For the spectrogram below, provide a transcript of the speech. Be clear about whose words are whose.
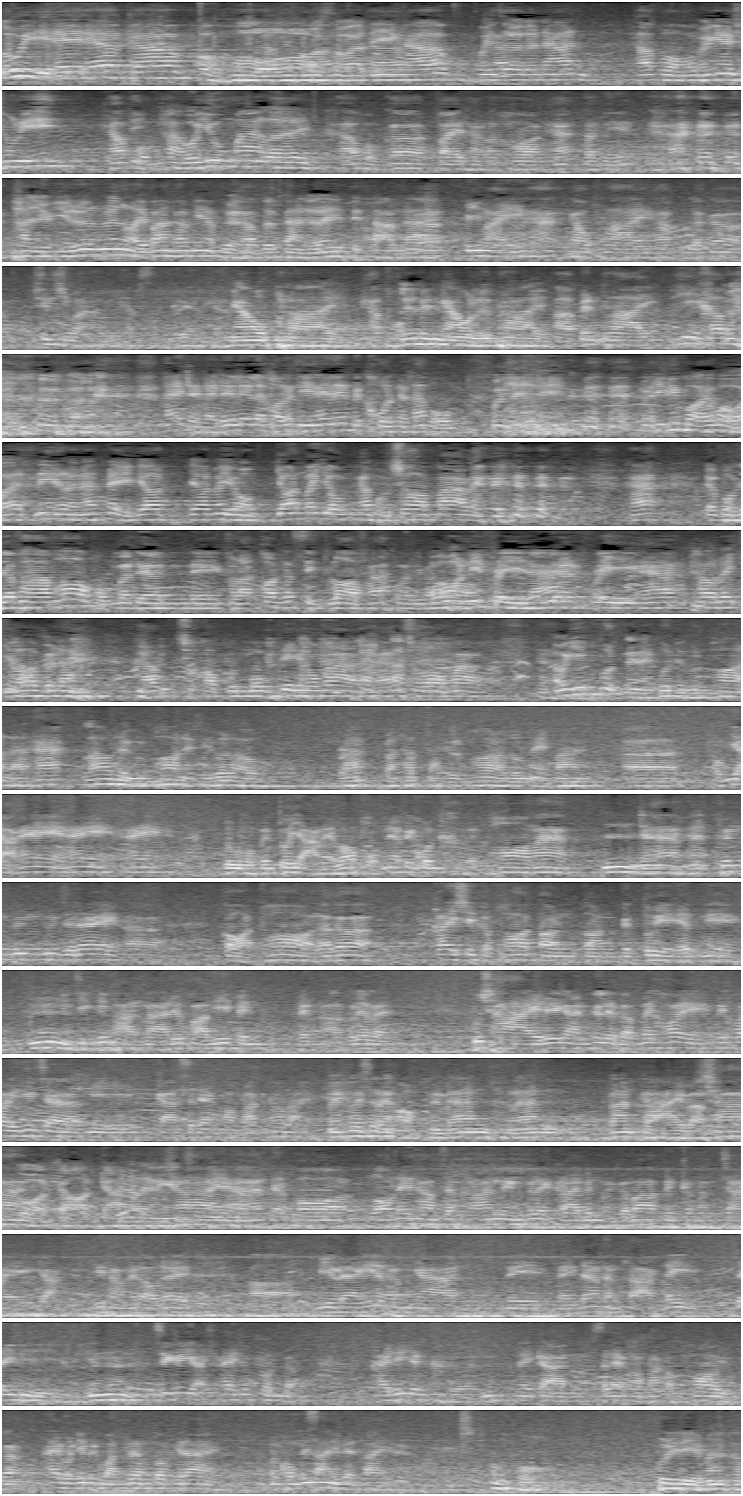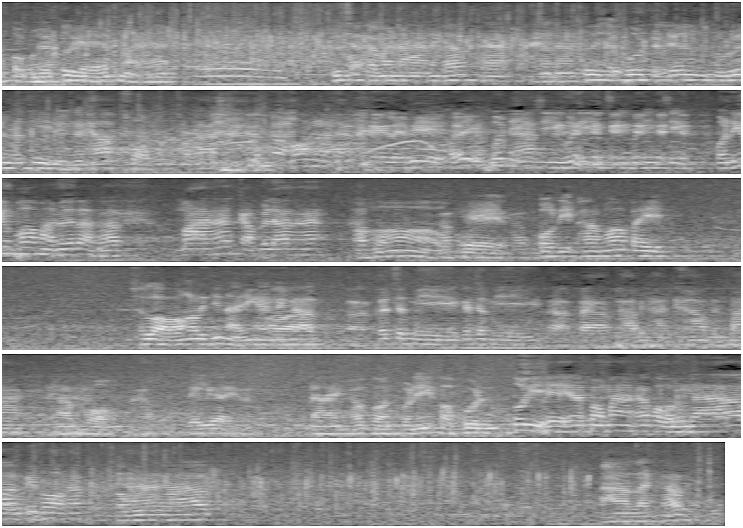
Speaker 1: ตุ้ย AF ครับ โอ้โห สวัสดีครับไม่เจอกันนาน
Speaker 2: ครับผม
Speaker 1: เป็นไงช่วงนี้
Speaker 2: ครับผม
Speaker 1: ข่าวว่ายุ่งมากเลย
Speaker 2: ครับผมก็ไปทางละครฮะตอนนี้
Speaker 1: ถ่ายอยู่กี่เรื่องเรื่องอะไรบ้างครับเนี่ยเผื่อ
Speaker 2: ครับ
Speaker 1: แฟนๆจะได้ติดตามได้
Speaker 2: ก็ปีใหม่ฮะเงาพลายครับ แล้วก็ชื่อชีวานาวีครับสองเรื่องครับ
Speaker 1: เงาพลาย
Speaker 2: ครับผม
Speaker 1: เล่นเป็นเงาหรือพลาย
Speaker 2: อ่าเป็นพลายพี่ครับผม ให้ไหนๆได้เล่นละครทันทีให้เล่นเป็นคนนะครับผม
Speaker 1: เมื่อกี้เมื่อกี้พี่บอยเขาบอกว่านี่อะไรนะพระเอกยอดยอดมะยม
Speaker 2: ย้อนมายมครับผมชอบมากเลย ฮะเดี๋ยวผมจะพาพ่อผมมาเดินในพารากอนสักสิบรอบครับวันนี้
Speaker 1: เพราะวันนี้ฟรีนะ
Speaker 2: เดินฟรีฮะ
Speaker 1: เข้าได้กี่รอบก็ได้
Speaker 2: ครับขอบคุณมุกพี่เขามากเลยฮะชอบมาก
Speaker 1: เมื่อกี้พูดไหนๆพูดถึงคุณพ่อแล้ว
Speaker 2: ฮะ
Speaker 1: เล่าถึงคุณพ่อหน่อยสิว่าเรารักประทับใจคุณพ่อเราตรงไหนบ้าง
Speaker 2: เอ่อผมอยากให้ให้ให้ดูผมเป็นตัวอย่างเลยเพราะผมเนี่ยเป็นคนเขินพ่อมาก
Speaker 1: อืม
Speaker 2: นะฮะ
Speaker 1: ฮะ
Speaker 2: เพิ่งเพิ่งเพิ่งจะได้เอ่อกอดพ่อแล้วก็ใกล้ชิดกับพ่อตอนตอนเป็นตุ้ยเอฟนี่เอง
Speaker 1: อืม
Speaker 2: จริงๆที่ผ่านมาด้วยความที่เป็นเป็นเอ่อเขาเรียกอะไร ผู้ชายด้วยกันก็เลยแบบไม่ค่อย ไม่ค่อยที่จะมีการแสดงความรักเท่าไหร่
Speaker 1: ไม่ค่อยแสดงออกทางด้านทางด้านร่างกายแบบ
Speaker 2: ใช่
Speaker 1: กอดกอดกันอะไรอย่างเงี้ย
Speaker 2: ใช่
Speaker 1: ไหมครั
Speaker 2: ฮะ
Speaker 1: บ
Speaker 2: แต่พอลองได้ทำสักครั้งหนึ่งก็เลยกลายเป็นเหมือนกับว่าเป็นกำลังใจอย่างหนึ่งที่ทำให้เราได้เอ่อมีแรงที่จะทำงานในในด้านต่างๆ ได้ได้ดีอะไรอย่างเงี้ยนะ
Speaker 1: อืม
Speaker 2: ซึ่งก็อยากจะให้ทุกคนแบบใครที่ยังเขินในการแสดงความรักกับพ่ออยู่ก็ให้วันนี้เป็นวันเริ่มต้นก็ได้ มันคงไม่สายเกินไปฮะ
Speaker 1: โอ้โหพูดดีมากครับผมเฮ้ยตุ้ยเอฟหน่อยฮะ รู้จักกันมานานนะครับนานๆตุ้ยจะพูดเป็นเรื่องรู้เรื่องสักทีหนึ่งนะครับ
Speaker 2: ผมนะฮะห้องมาทั้งคืนเลยพี่
Speaker 1: เฮ้ยพูดดีจริงพูดดีจริงพูดดีจริงวันนี้คุณพ่อมาด้วยป่ะครับ
Speaker 2: มาฮะกลับไปแล้วฮะ
Speaker 1: อ๋อโอเค
Speaker 2: ครับ
Speaker 1: ปกติพาพ่อไปฉลองอะไรที่ไหนยังไงไหมครับ
Speaker 2: เอ่อก็จะมีก็จะมีเอ่อไปพาไปทานข้าวกันบ้าง
Speaker 1: ครับผม
Speaker 2: ครับเรื่อยๆครับ
Speaker 1: ได้ครับผมวันนี้ขอบคุณตุ้ยเอฟมากๆครับขอบคุณครับ
Speaker 2: ขอบคุณพี่พ่อครับ
Speaker 1: ขอบคุณครับเอาละครับ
